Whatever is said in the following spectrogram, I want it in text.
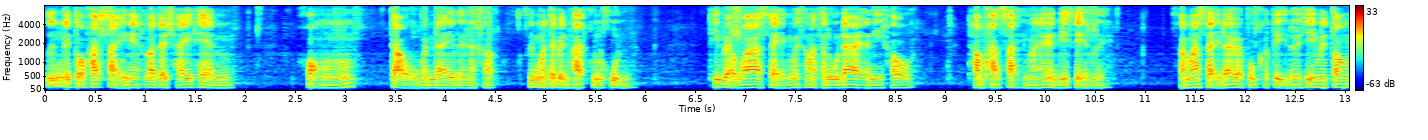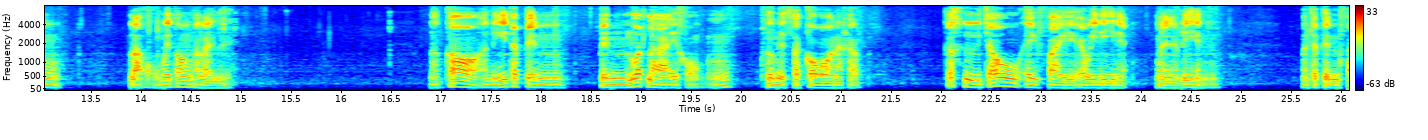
ซึ่งในตัวพาร์ทใสเนี่ยเราจะใช้แทนของเก่าบันไดเลยนะครับ ซึ่งมันจะเป็นพาร์ทคุณๆ ที่แบบว่าแสงไม่สามารถทะลุได้ อันนี้เขาทำพาใสมาให้เป็นพิเศษเลย สามารถใส่ได้แบบปกติโดยที่ไม่ต้องเหลาไม่ต้องอะไรเลย แล้วก็อันนี้จะเป็นเป็นลวดลายของ Permit Score นะครับ ก็คือเจ้าไอไฟ LED เนี่ยอย่างที่เห็น มันจะเป็นไฟ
